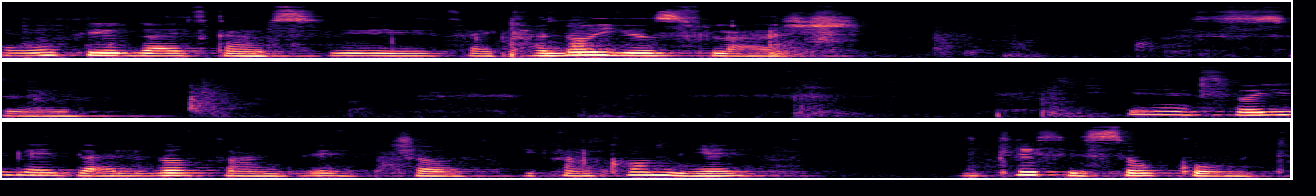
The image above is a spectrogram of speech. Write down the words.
I hope you guys can see it. I cannot use flash. So yes, for you guys that love adventure, you can come here. The place is so cold.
